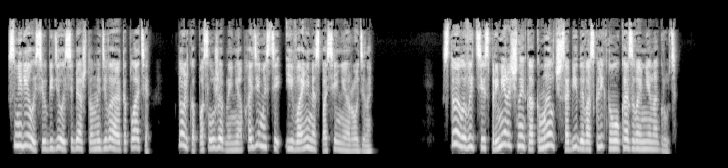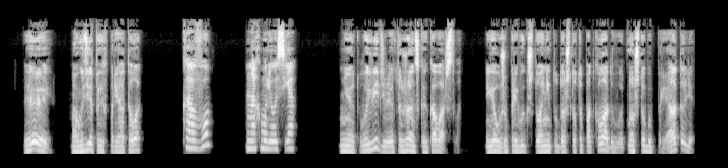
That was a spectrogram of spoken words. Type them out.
смирилась и убедила себя, что надеваю это платье только по служебной необходимости и во имя спасения Родины. Стоило выйти из примерочной, как Мелч с обидой воскликнул, указывая мне на грудь. «Эй, а где ты их прятала?» «Кого?» — нахмурилась я. «Нет, вы видели, это женское коварство. Я уже привык, что они туда что-то подкладывают, но чтобы прятали,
